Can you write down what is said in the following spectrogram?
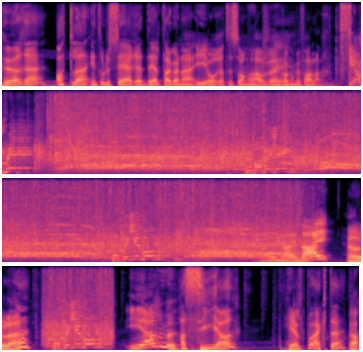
høre Atle introdusere deltakerne i årets sesong av Ok. eh, Kongen befaler. Stian Blipp. Tuva Belling. Petter Lidbom. Nei, nei, nei! Hører du det? Petter Lidbom. Igjen! Han sier, helt på ekte, Ja.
